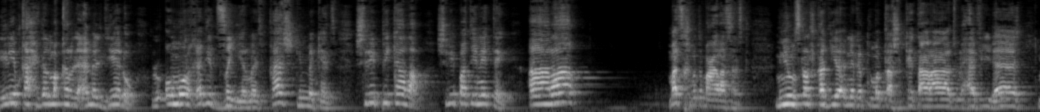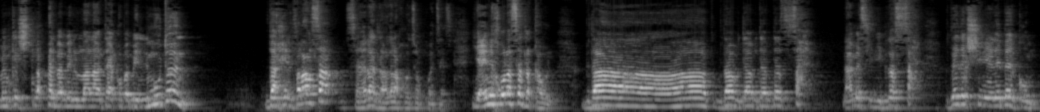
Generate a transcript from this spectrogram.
يبقى حدا المقر العمل ديالو. الأمور غادي تزير ما تبقاش كما كانت. شري بيكالا شري patinette. آرا ما تخبط مع راسك. منين وصلت القضية أنك تطلعش القطارات والحافلات ما يمكنش تنقل ما بين المناطق وما بين المدن داخل فرنسا سهلات الهضرة خوتي وخواتات. يعني خلاصة القول. بدا بدا بدا بدا بدا الصح. نعم سيدي بدا الصح. بدا داكشي اللي على بالكم.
